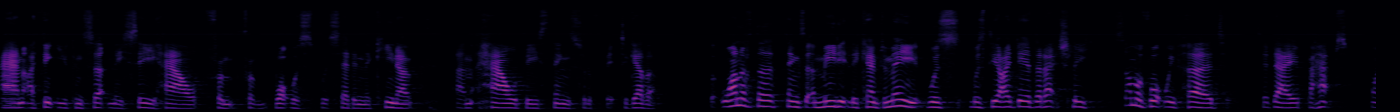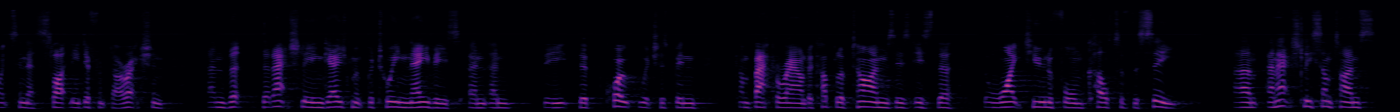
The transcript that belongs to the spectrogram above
and I think you can certainly see how, from, from what was, was said in the keynote, um, how these things sort of fit together. But one of the things that immediately came to me was, was the idea that actually some of what we've heard today perhaps points in a slightly different direction, and that, that actually engagement between navies and, and the, the quote which has been come back around a couple of times is, is the, the white uniform cult of the sea. Um, and actually sometimes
